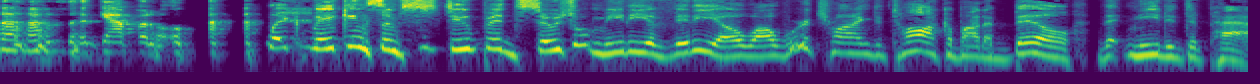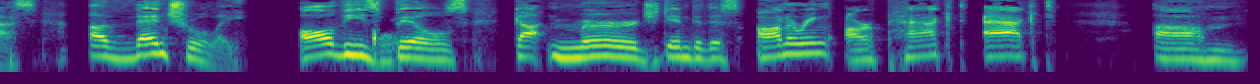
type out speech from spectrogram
of the Capitol. like making some stupid social media video while we're trying to talk about a bill that needed to pass. Eventually, all these bills got merged into this honoring our pact act. Um,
